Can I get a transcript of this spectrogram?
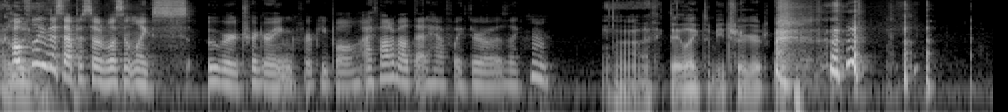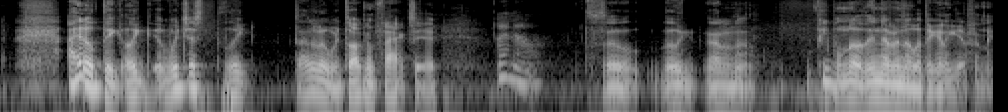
would- Hopefully, this episode wasn't like uber triggering for people. I thought about that halfway through. I was like, hmm. Uh, I think they like to be triggered. I don't think like we're just like I don't know. We're talking facts here, I know. so I don't know. People know they never know what they're gonna get from me.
